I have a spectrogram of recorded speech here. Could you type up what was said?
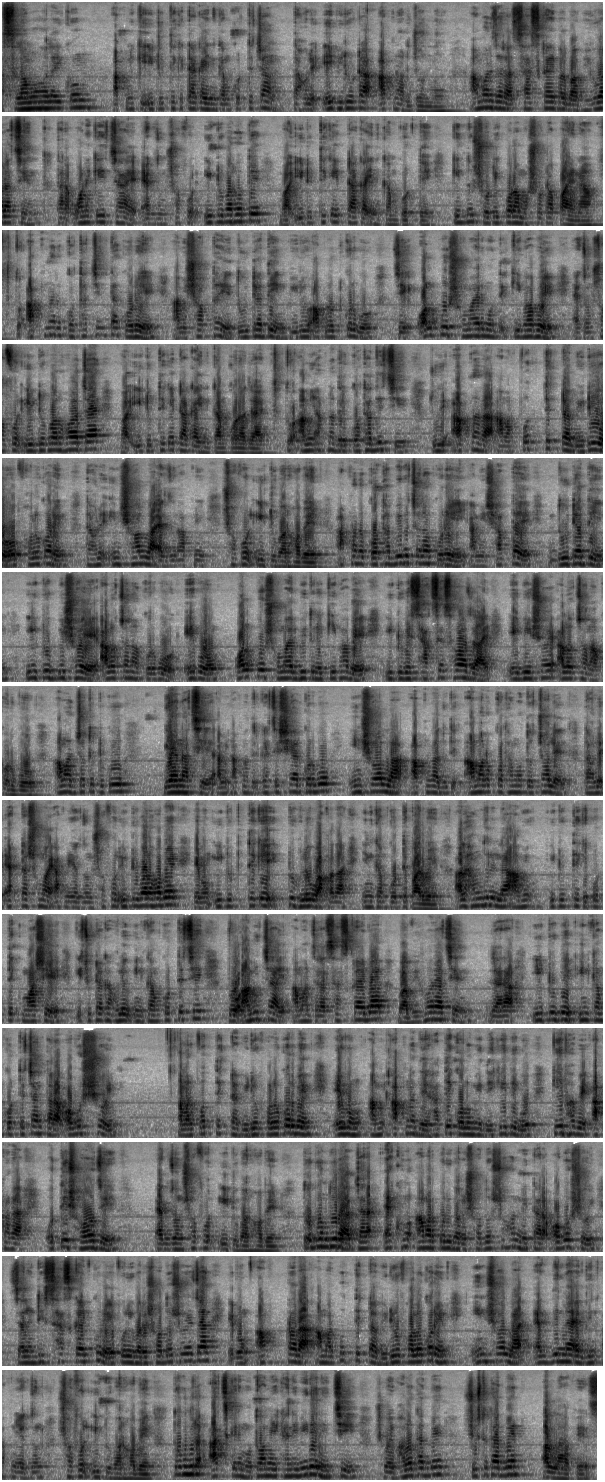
আসসালামু আলাইকুম। আপনি কি ইউটিউব থেকে টাকা ইনকাম করতে চান? তাহলে এই ভিডিওটা আপনার জন্য। আমার যারা সাবস্ক্রাইবার বা ভিউয়ার আছেন, তারা অনেকেই চায় একজন সফল ইউটিউবার হতে বা ইউটিউব থেকে টাকা ইনকাম করতে, কিন্তু সঠিক পরামর্শটা পায় না। তো আপনার কথা চিন্তা করে আমি সপ্তাহে দুইটা দিন ভিডিও আপলোড করব, যে অল্প সময়ের মধ্যে কীভাবে একজন সফল ইউটিউবার হওয়া যায় বা ইউটিউব থেকে টাকা ইনকাম করা যায়। তো আমি আপনাদের কথা দিচ্ছি, যদি আপনারা আমার প্রত্যেকটা ভিডিও ফলো করেন, তাহলে ইনশাল্লাহ একজন আপনি সফল ইউটিউবার হবেন। আপনারা কথা বিবেচনা করেই আমি সপ্তাহে দুইটা দিন ইউটিউব বিষয়ে আলোচনা করব এবং অল্প সময়ের ভিতরে কীভাবে ইউটিউবে সাকসেস হওয়া যায় এই বিষয়ে আলোচনা করব। আমার যতটুকু জ্ঞান আছে, আমি আপনাদের কাছে শেয়ার করব। ইনশাল্লাহ আপনারা যদি আমার কথা মতো চলেন, তাহলে একটা সময় আপনি একজন সফল ইউটিউবার হবেন এবং ইউটিউব থেকে একটু হলেও আপনারা ইনকাম করতে পারবেন। আলহামদুলিল্লাহ, আমি ইউটিউব থেকে প্রত্যেক মাসে কিছু টাকা হলেও ইনকাম করতেছি। তো আমি চাই আমার যারা সাবস্ক্রাইবার বা ভিউয়ার আছেন, যারা ইউটিউবে ইনকাম করতে চান, তারা অবশ্যই আমার প্রত্যেকটা ভিডিও ফলো করবেন এবং আমি আপনাদের হাতে কলমে দেখিয়ে দেব কীভাবে আপনারা অতি সহজে একজন সফল ইউটিউবার হবেন। তো বন্ধুরা, যারা এখনও আমার পরিবারের সদস্য হননি, তারা অবশ্যই চ্যানেলটি সাবস্ক্রাইব করে পরিবারের সদস্য হয়ে যান এবং আপনারা আমার প্রত্যেকটা ভিডিও ফলো করেন। ইনশাল্লাহ একদিন না একদিন আপনি একজন সফল ইউটিউবার হবেন। তো বন্ধুরা, আজকের মতো আমি এখানে বিদায় নিচ্ছি। সবাই ভালো থাকবেন, সুস্থ থাকবেন। আল্লাহ হাফেজ।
